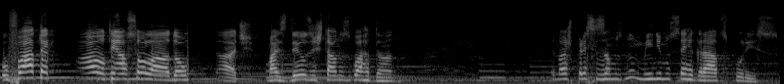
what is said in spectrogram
O fato é que o mal tem assolado mas Deus está nos guardando. E nós precisamos, no mínimo, ser gratos por isso.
